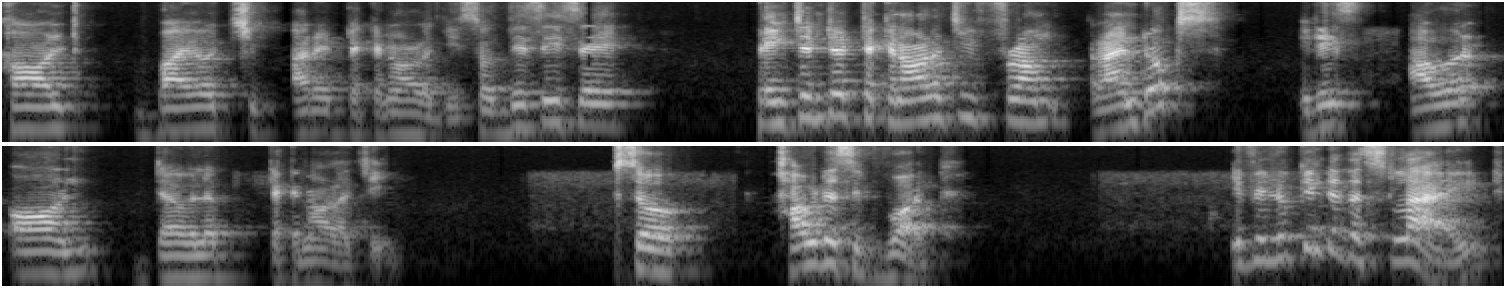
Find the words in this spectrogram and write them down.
called biochip array technology. So this is a patented technology from Randox it is our own developed technology. So how does it work? If you look into the slide,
